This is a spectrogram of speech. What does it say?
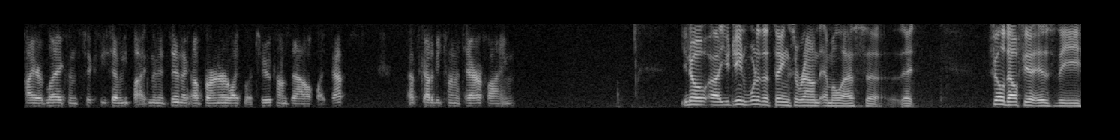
tired legs, and 60, 75 minutes in, a, a burner like Le Toux comes out, like that's that's got to be kind of terrifying. You know, uh, Eugene, one of the things around MLS uh, that Philadelphia is the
